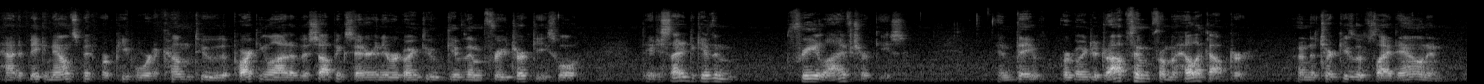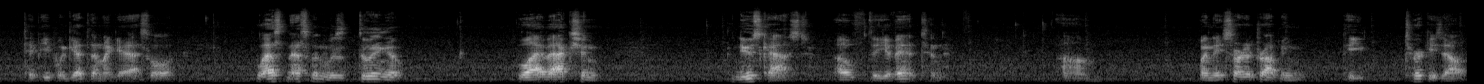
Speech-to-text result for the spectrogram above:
had a big announcement where people were to come to the parking lot of the shopping center and they were going to give them free turkeys. Well, they decided to give them free live turkeys. And they were going to drop them from a helicopter. And the turkeys would fly down and people would get them, I guess. Well, Les Nessman was doing a live action newscast of the event. And um, when they started dropping the turkeys out,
